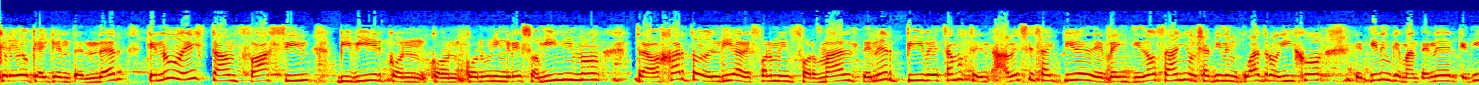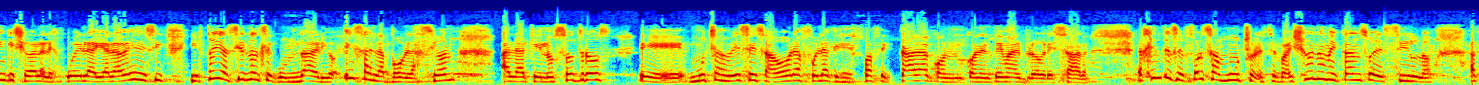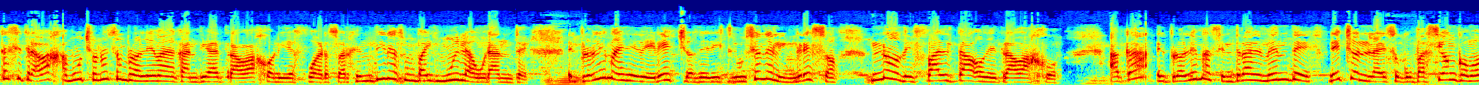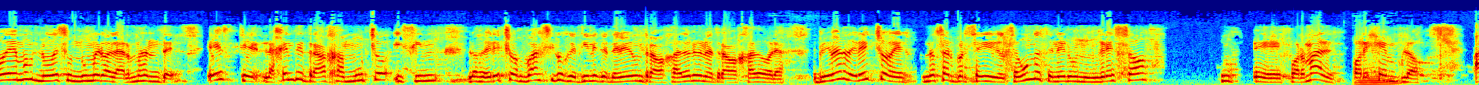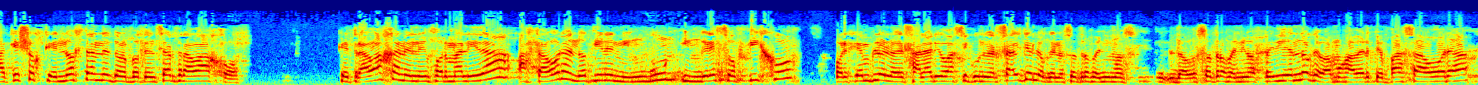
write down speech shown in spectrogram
creo que hay que entender que no es tan fácil vivir con, con, un ingreso mínimo, trabajar todo el día de forma informal, tener pibes, estamos a veces hay pibes de 22 años, ya tienen cuatro hijos que tienen que mantener, que tienen que llevar a la escuela y a la vez decir, y estoy haciendo el secundario. Esa es la población a la que nosotros eh, muchas veces ahora fue la que fue afectada con, con el tema del progresar. La gente se esfuerza mucho en este país, yo no me canso de decirlo. Acá se trabaja mucho, no es un problema de cantidad de trabajo ni de esfuerzo. Argentina es un país muy laburante. El problema es de derechos, de distribución del ingreso, no de falta o de trabajo. Acá el problema centralmente, de hecho en la desocupación, como vemos, no es un número alarmante, es que la gente trabaja mucho y sin los derechos básicos que tiene que tener un trabajador y una trabajadora. El primer derecho es no ser perseguido, el segundo es tener un ingreso eh, formal. Por ejemplo, aquellos que no están dentro del potencial trabajo, que trabajan en la informalidad, hasta ahora no tienen ningún ingreso fijo. Por ejemplo, lo del salario básico universal, que es lo que nosotros venimos, nosotros venimos pidiendo, que vamos a ver qué pasa ahora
